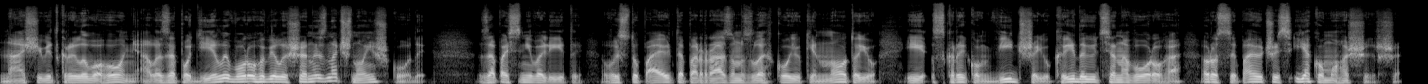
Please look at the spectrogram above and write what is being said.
Наші відкрили вогонь, але заподіяли ворогові лише незначної шкоди. Запасні валіти виступають тепер разом з легкою кіннотою і з криком відчаю кидаються на ворога, розсипаючись якомога ширше.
